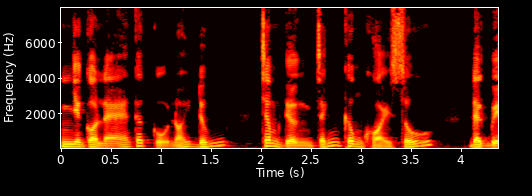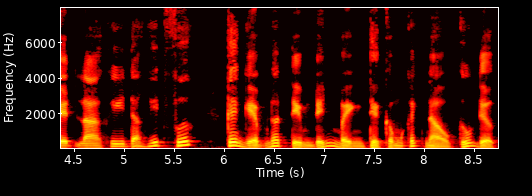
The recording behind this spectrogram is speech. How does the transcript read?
Nhưng có lẽ các cụ nói đúng, trong đường tránh không khỏi số, đặc biệt là khi đang hết phước, cái nghiệp nó tìm đến mình thì không cách nào cứu được.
